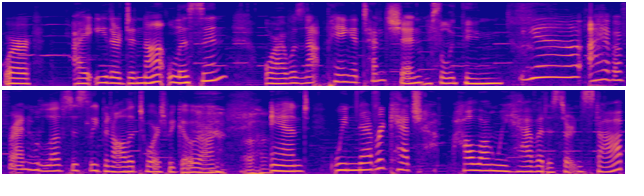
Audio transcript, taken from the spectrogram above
where I either did not listen or I was not paying attention. I'm sleeping. Yeah, I have a friend who loves to sleep in all the tours we go on. Uh-huh. And we never catch how long we have at a certain stop.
